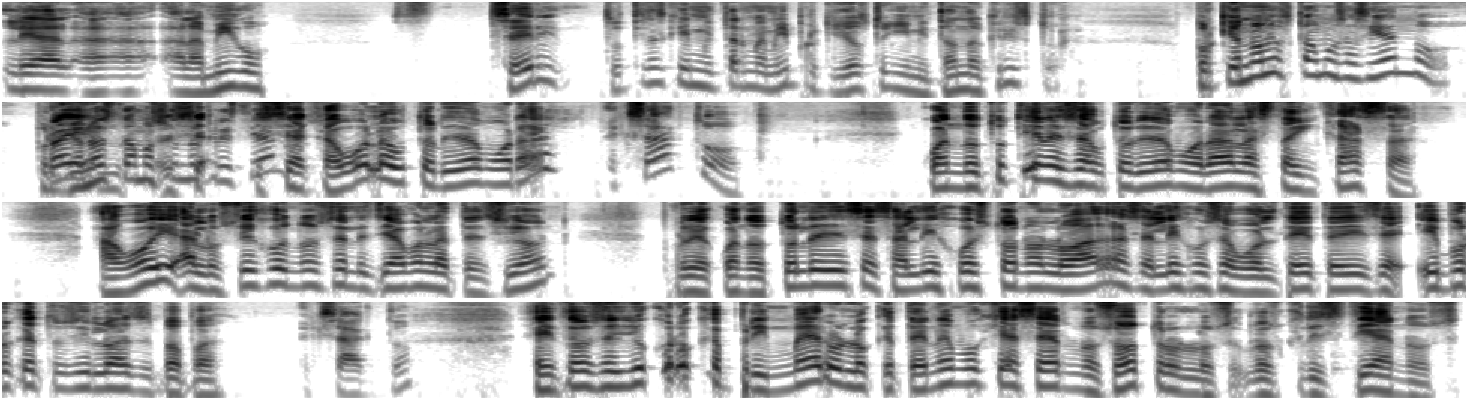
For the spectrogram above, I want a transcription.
al, a- al amigo, ser, tú tienes que imitarme a mí porque yo estoy imitando a Cristo? Porque no lo estamos haciendo. Porque no estamos siendo se, cristianos. Se acabó la autoridad moral. Exacto. Cuando tú tienes autoridad moral hasta en casa, a hoy a los hijos no se les llama la atención, porque cuando tú le dices al hijo esto no lo hagas, el hijo se voltea y te dice, ¿y por qué tú sí lo haces, papá? Exacto. Entonces yo creo que primero lo que tenemos que hacer nosotros, los, los cristianos,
